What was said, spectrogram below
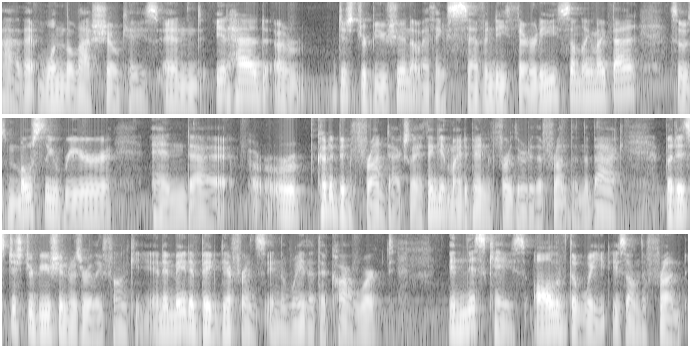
uh, that won the last showcase, and it had a distribution of I think 70 30, something like that. So it was mostly rear and uh, or could have been front actually. I think it might have been further to the front than the back, but its distribution was really funky and it made a big difference in the way that the car worked. In this case, all of the weight is on the front,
